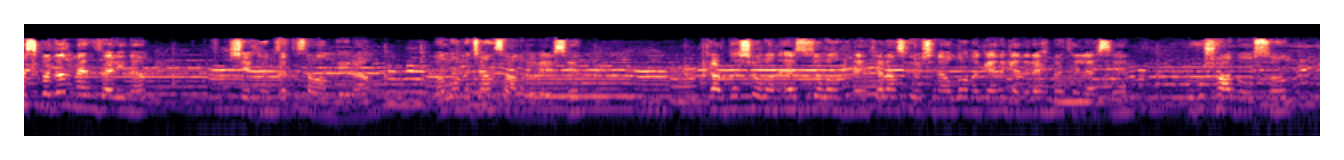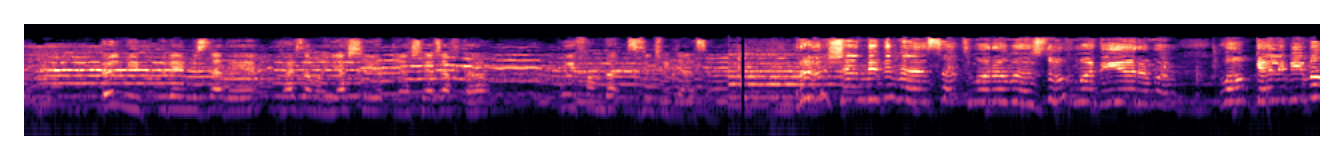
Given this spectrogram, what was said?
Moskvadan mənzəri ilə Şeyx Həmzəti salamlayıram. Allah ona can sağlığı versin. Qardaşı olan, əziz olan Lənkəranski ölçünə Allah ona qəni-qəni rəhmət eləsin. Ruhu şad olsun. Ölməyib ürəyimizdədir. Hər zaman yaşayıb, yaşayacaq da. Bu ifamda sizin için gəlsin. Rüşen dedi mən satmaram öz doğma diyarımı Lab qəlbimə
